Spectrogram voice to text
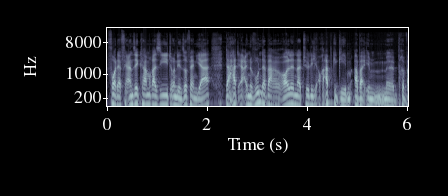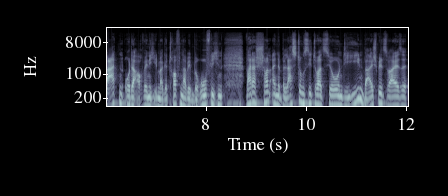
vor der Fernsehkamera sieht. Und insofern, ja, da hat er eine wunderbare Rolle natürlich auch abgegeben. Aber im äh, Privaten oder auch wenn ich ihn mal getroffen habe, im Beruflichen, war das schon eine Belastungssituation, die ihn beispielsweise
